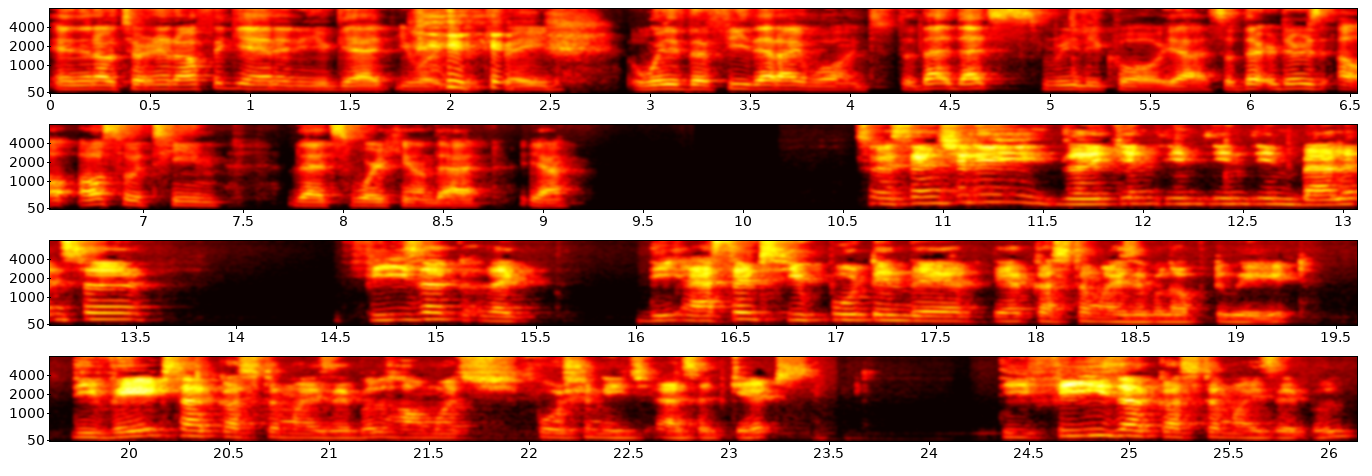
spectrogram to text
and then I'll turn it off again, and you get your, your trade with the fee that I want. So that that's really cool. Yeah. So there, there's also a team that's working on that. Yeah. So essentially, like in in in, in Balancer, fees are like the assets you put in there, they are customizable up to eight. The weights are customizable, how much portion each asset gets. The fees are customizable.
